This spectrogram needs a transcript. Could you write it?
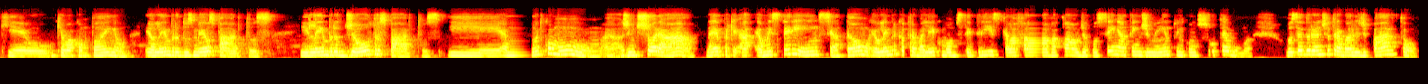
que eu, que eu acompanho, eu lembro dos meus partos e lembro de outros partos e é muito comum a gente chorar, né? Porque é uma experiência tão. Eu lembro que eu trabalhei com uma obstetriz que ela falava, Cláudia, você em atendimento, em consulta é uma. Você durante o trabalho de parto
